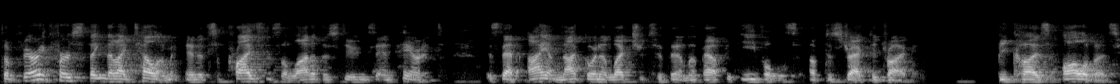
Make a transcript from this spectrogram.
the very first thing that I tell them, and it surprises a lot of the students and parents, is that I am not going to lecture to them about the evils of distracted driving. Because all of us,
